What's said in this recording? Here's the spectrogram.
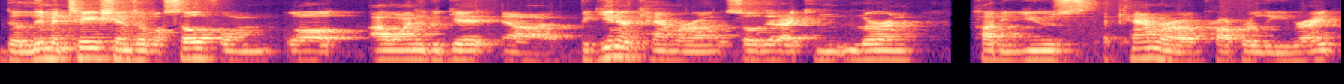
the limitations of a cell phone, well, I wanted to get a beginner camera so that I can learn how to use a camera properly, right?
